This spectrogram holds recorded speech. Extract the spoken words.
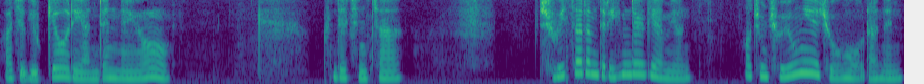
아직 6개월이 안 됐네요. 근데 진짜 주위 사람들이 힘들게 하면 아, 좀 조용히 해줘 라는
